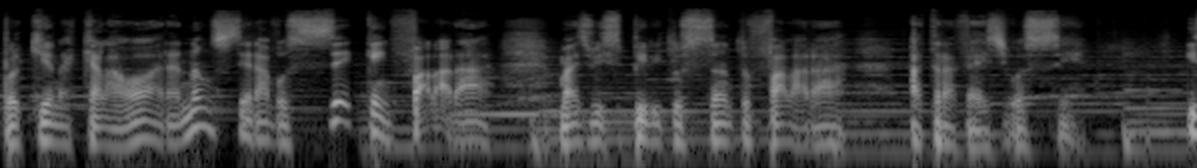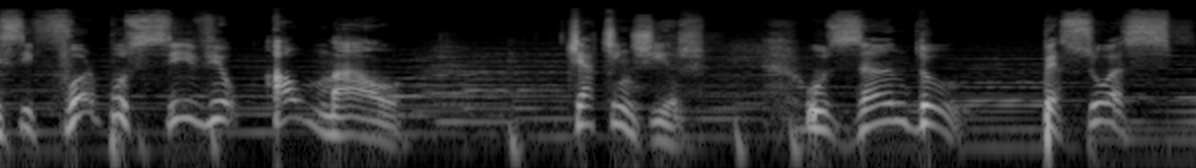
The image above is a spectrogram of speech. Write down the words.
porque naquela hora não será você quem falará, mas o Espírito Santo falará através de você. E se for possível ao mal, te atingir, usando pessoas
